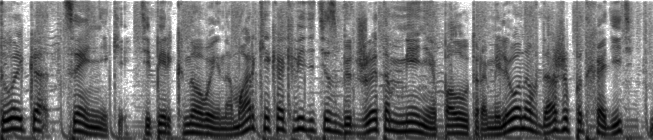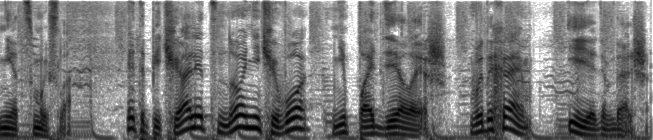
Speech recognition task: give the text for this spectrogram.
только ценники. Теперь к новой иномарке, как видите, с бюджетом менее полутора миллионов даже подходить нет смысла. Это печалит, но ничего не поделаешь. Выдыхаем и едем дальше.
